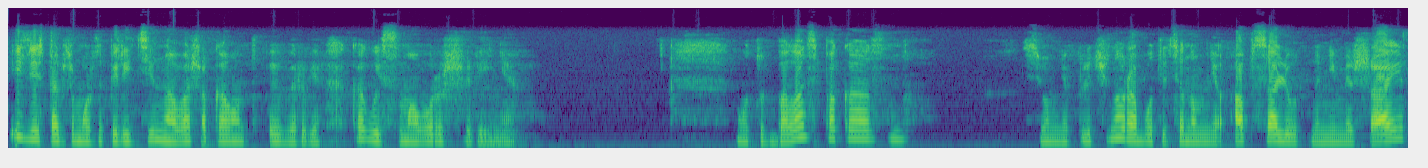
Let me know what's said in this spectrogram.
И здесь также можно перейти на ваш аккаунт Evervy, как бы из самого расширения. Вот тут баланс показан. Все у меня включено. Работать оно мне абсолютно не мешает.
